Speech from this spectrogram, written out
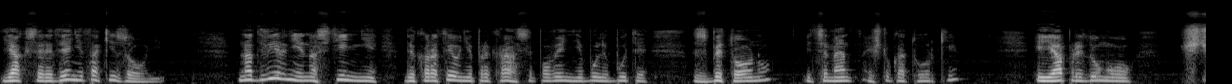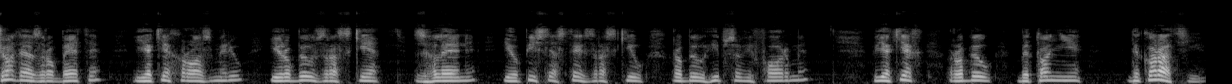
як всередині, так і зовні. Надвірні настінні декоративні прикраси повинні були бути з бетону і цементної штукатурки, і я придумував, що де зробити, яких розмірів, і робив зразки з глини, і опісля з тих зразків робив гіпсові форми, в яких робив бетонні декорації.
